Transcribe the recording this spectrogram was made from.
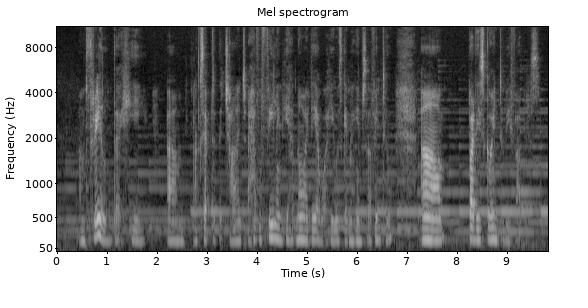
I'm thrilled that he um, accepted the challenge. I have a feeling he had no idea what he was getting himself into, um, but it's going to be fabulous.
